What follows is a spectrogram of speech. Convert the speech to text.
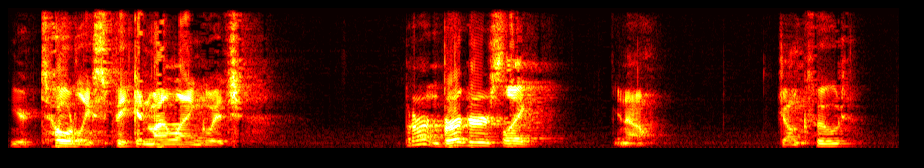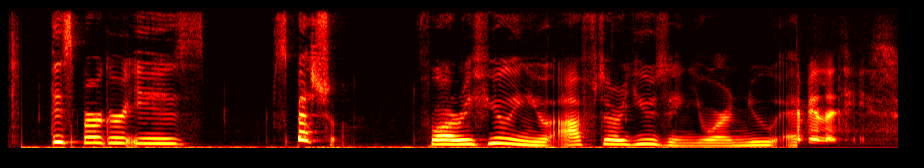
You're totally speaking my language. But aren't burgers like, you know, junk food? This burger is special for refueling you after using your new abilities.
